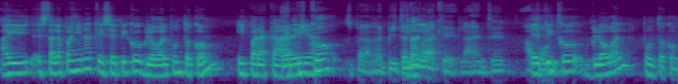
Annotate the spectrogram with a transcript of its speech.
Ahí está la página que es epicoglobal.com y para cada Épico, espera, repítelo para que la gente apunte. Epicoglobal.com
